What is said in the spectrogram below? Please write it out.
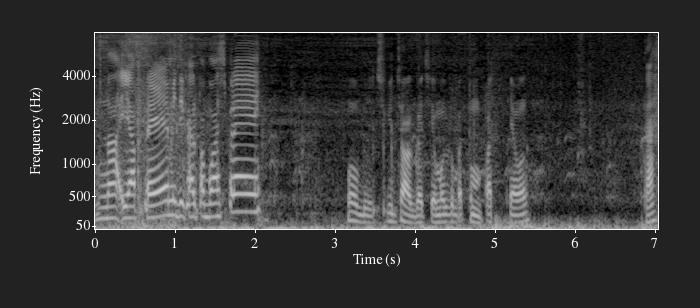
Oop! Naiya pre, medical pa bukas pre. Oh, bitch, sige agad siya maglupat-tumpat niya mo. Ta?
